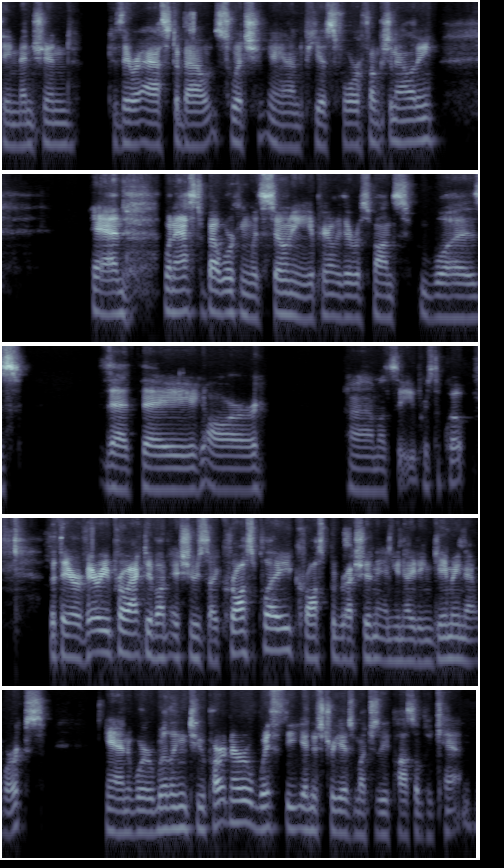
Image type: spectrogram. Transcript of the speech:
they mentioned because they were asked about Switch and PS4 functionality. And when asked about working with Sony, apparently their response was that they are, um, let's see, where's the quote? That they are very proactive on issues like crossplay, cross progression, and uniting gaming networks and we're willing to partner with the industry as much as we possibly can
